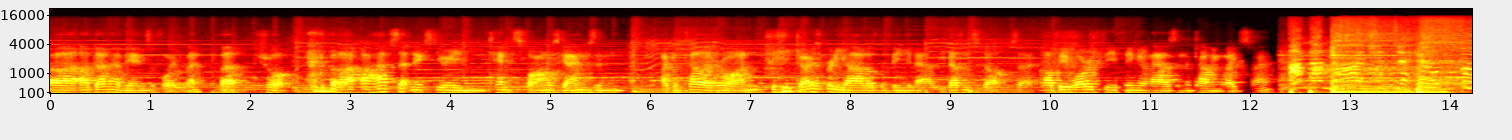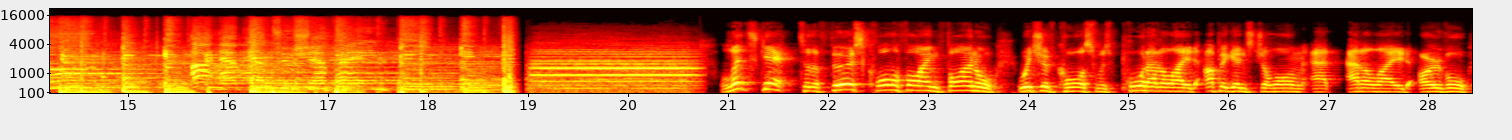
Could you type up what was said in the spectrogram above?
Uh, I don't have the answer for you, mate, but sure. but I, I, have sat next to you in tense finals games, and I can tell everyone he goes pretty hard on the fingernails. He doesn't stop, so I'll be worried for your fingernails in the coming weeks, mate. I'm not much into health food. I am into champagne. Let's get to the first qualifying final, which of course was Port Adelaide up against Geelong at Adelaide Oval.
